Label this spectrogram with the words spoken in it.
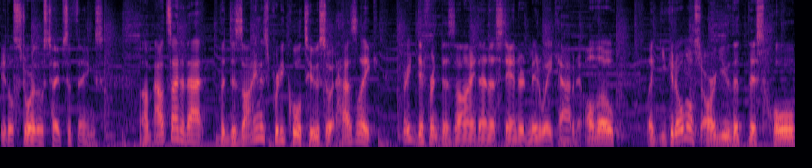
it'll store those types of things. Um, outside of that, the design is pretty cool too. So it has like very different design than a standard Midway cabinet. Although like you could almost argue that this whole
